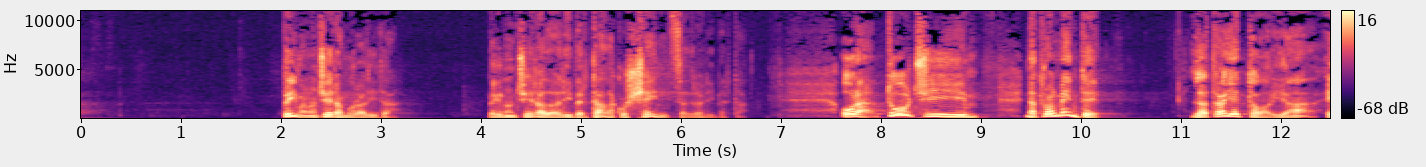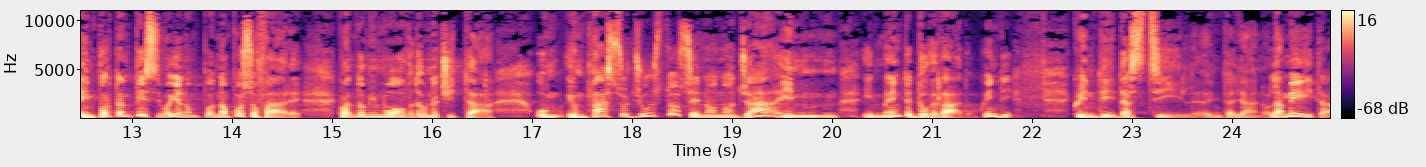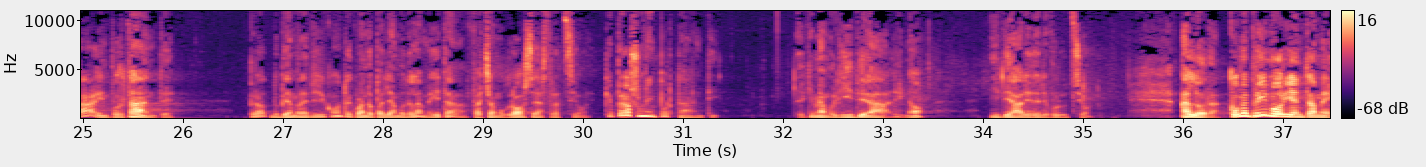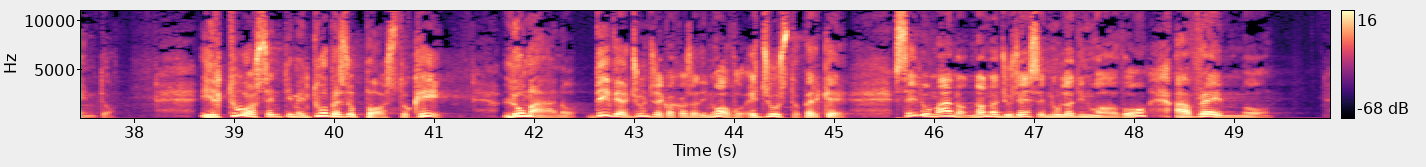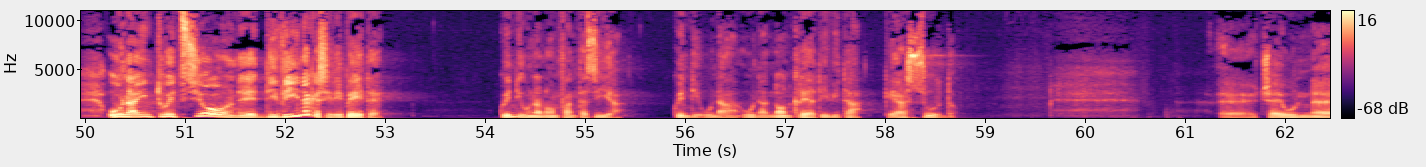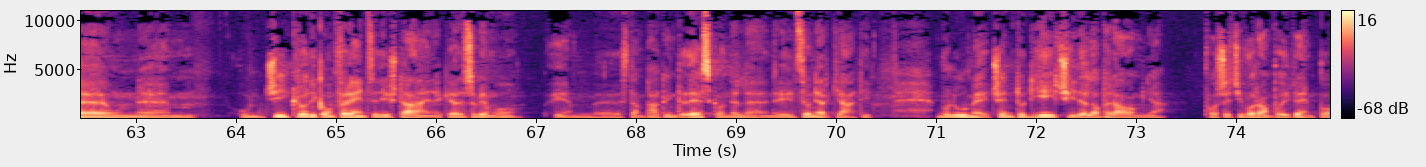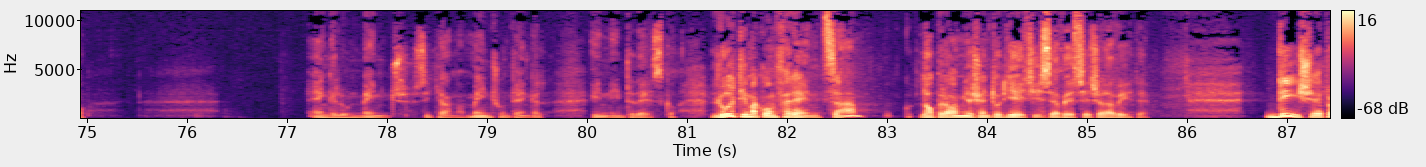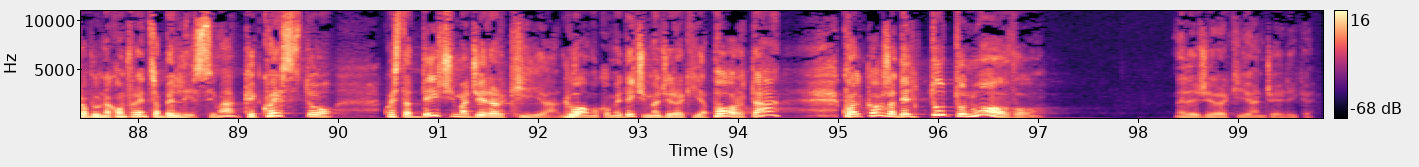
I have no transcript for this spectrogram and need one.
Prima non c'era moralità, perché non c'era la libertà, la coscienza della libertà. Ora, tu ci... Naturalmente la traiettoria è importantissima, io non, non, posso fare quando mi muovo da una città un, un passo giusto se non ho già in, in mente dove vado. Quindi, quindi da Ziel in italiano, la meta è importante, però dobbiamo renderci conto che quando parliamo della meta facciamo grosse astrazioni, che però sono importanti, li chiamiamo gli ideali, no? Gli ideali dell'evoluzione. Allora, come primo orientamento, il tuo il tuo presupposto che l'umano deve aggiungere qualcosa di nuovo, è giusto, perché se l'umano non aggiungesse nulla di nuovo avremmo una intuizione divina che si ripete, quindi una non fantasia, quindi una, una non creatività, che è assurdo. Eh, c'è un, eh, un, um, un, ciclo di conferenze di Steiner che adesso abbiamo Ehm, stampato in tedesco nelle, nelle edizioni Archiati, volume 110 dell'opera Omnia, forse ci vorrà un po' di tempo. Engel und Mensch si chiama, Mensch und Engel in, in tedesco. L'ultima conferenza, l'opera Omnia 110, se, avesse, ce l'avete, dice proprio una conferenza bellissima che questo, questa decima gerarchia, l'uomo come decima gerarchia, porta qualcosa del tutto nuovo nelle gerarchie angeliche.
